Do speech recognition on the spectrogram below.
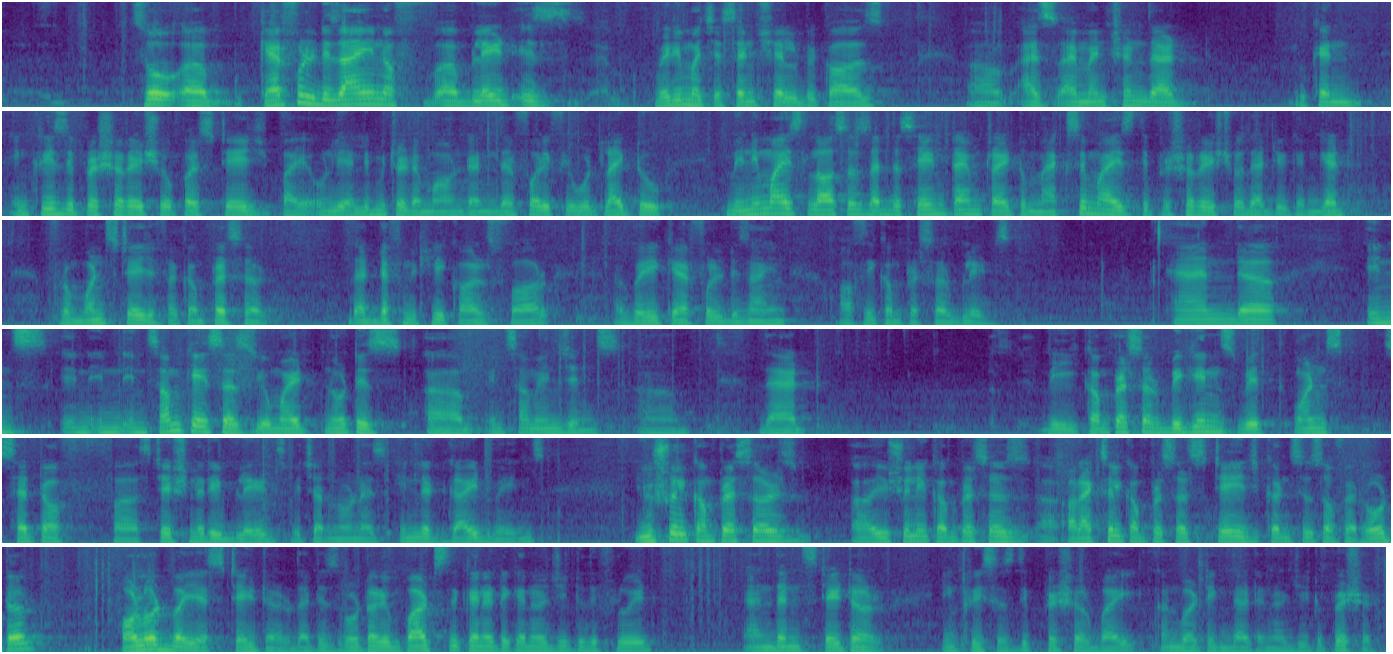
so uh, careful design of uh, blade is very much essential because uh, as I mentioned that you can increase the pressure ratio per stage by only a limited amount and therefore, if you would like to minimize losses at the same time try to maximize the pressure ratio that you can get from one stage of a compressor that definitely calls for a very careful design of the compressor blades. And uh, in, in, in, some cases you might notice uh, in some engines uh, that the compressor begins with one set of uh, stationary blades which are known as inlet guide vanes. Usual compressors uh, usually compressors uh, or axial compressor stage consists of a rotor followed by a stator that is rotor imparts the kinetic energy to the fluid and then stator increases the pressure by converting that energy to pressure.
